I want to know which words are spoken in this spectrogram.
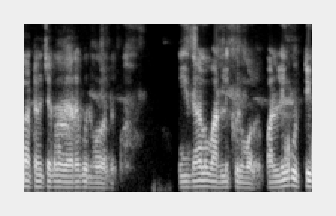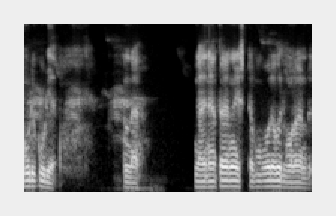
നട്ട് വെച്ചേക്കുന്ന വേറെ കുരുമുളകുണ്ട്. ഇതാണ് വള്ളി കുരുമുളക്. വള്ളിയും കുറ്റിയും കൂടി കൂടിയാണ് എന്താ അതിനകത്ത് തന്നെ ഇഷ്ടംപോലെ കുരുമുളകുണ്ട്.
